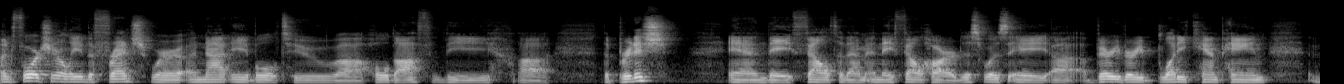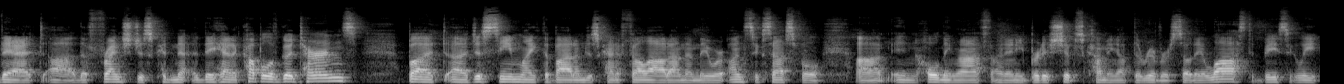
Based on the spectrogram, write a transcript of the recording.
unfortunately, the French were uh, not able to uh, hold off the uh, the British and they fell to them and they fell hard. This was a, uh, very, very bloody campaign that uh, the French just could not, they had a couple of good turns, but uh, just seemed like the bottom just kind of fell out on them. They were unsuccessful uh, in holding off on any British ships coming up the river. So they lost basically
